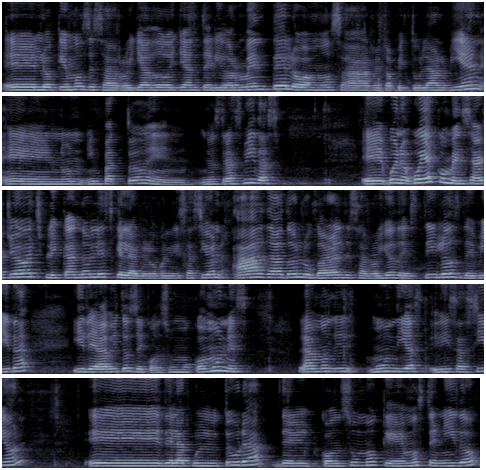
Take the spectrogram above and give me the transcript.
Eh, lo que hemos desarrollado ya anteriormente lo vamos a recapitular bien en un impacto en nuestras vidas. Eh, bueno, voy a comenzar yo explicándoles que la globalización ha dado lugar al desarrollo de estilos de vida y de hábitos de consumo comunes. La mundialización eh, de la cultura del consumo que hemos tenido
